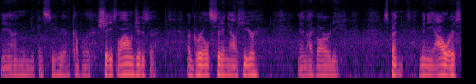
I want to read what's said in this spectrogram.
And you can see we have a couple of chaise lounges, a, a grill sitting out here. And I've already spent many hours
